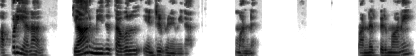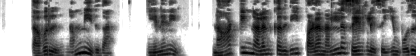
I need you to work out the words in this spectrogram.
அப்படியானால் யார் மீது தவறு என்று வினவினார்? மன்னர். மன்னர் பெருமானே தவறு நம் மீதுதான். ஏனெனில் நாட்டின் நலன் கருதி பல நல்ல செயல்களை செய்யும் போது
